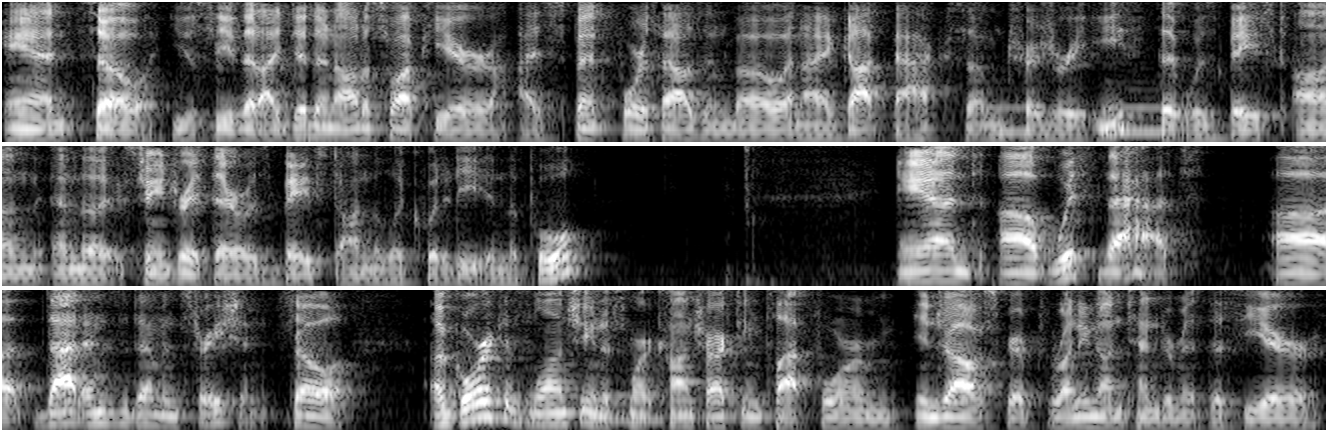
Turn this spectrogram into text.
And so you see that I did an auto swap here. I spent 4,000 Mo and I got back some Treasury ETH that was based on, and the exchange rate there was based on the liquidity in the pool. And uh, with that, uh, that ends the demonstration. So Agoric is launching a smart contracting platform in JavaScript running on Tendermint this year.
